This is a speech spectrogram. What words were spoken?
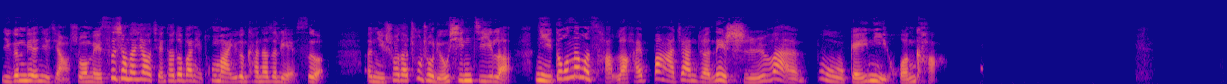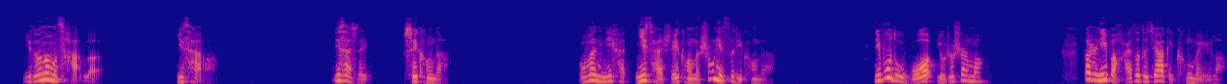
你跟编辑讲说，每次向他要钱，他都把你痛骂一顿，看他的脸色。呃，你说他处处留心机了，你都那么惨了，还霸占着那十万不给你还卡。你都那么惨了，你惨啊？你惨谁？谁坑的？我问你，你惨你惨谁坑的？是不是你自己坑的？你不赌博有这事儿吗？但是你把孩子的家给坑没了，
